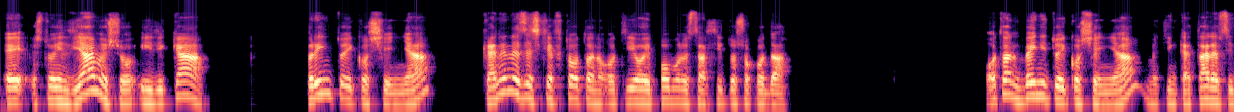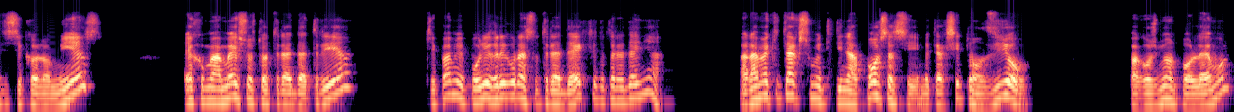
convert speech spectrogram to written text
Ε, στο ενδιάμεσο, ειδικά πριν το 29, Κανένας δεν σκεφτόταν ότι ο επόμενος θα έρθει τόσο κοντά. Όταν μπαίνει το 29 με την κατάρρευση της οικονομίας, έχουμε αμέσως το 33 και πάμε πολύ γρήγορα στο 36 και το 39. Άρα, αν κοιτάξουμε την απόσταση μεταξύ των δύο παγκοσμίων πολέμων,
